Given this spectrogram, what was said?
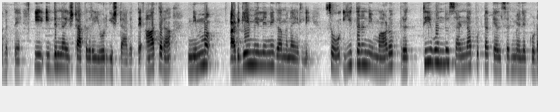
ಆಗುತ್ತೆ. ಈ, ಇದನ್ನು ಇಷ್ಟ ಹಾಕಿದ್ರೆ ಇವ್ರಿಗೆ ಇಷ್ಟ ಆಗುತ್ತೆ. ಆ ಥರ ನಿಮ್ಮ ಅಡುಗೆ ಮೇಲೇ ಗಮನ ಇರಲಿ. ಸೊ ಈ ಥರ ನೀವು ಮಾಡೋ ಪ್ರತಿಯೊಂದು ಸಣ್ಣ ಪುಟ್ಟ ಕೆಲಸದ ಮೇಲೆ ಕೂಡ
